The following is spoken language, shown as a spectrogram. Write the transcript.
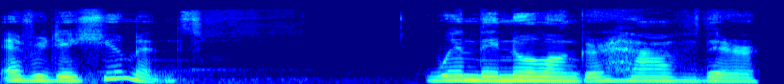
everyday humans when they no longer have their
